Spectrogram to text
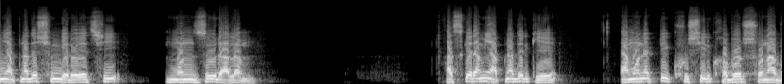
আমি আপনাদের সঙ্গে রয়েছি মঞ্জুর আলম। আজকের আমি আপনাদেরকে এমন একটি খুশির খবর শোনাব,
